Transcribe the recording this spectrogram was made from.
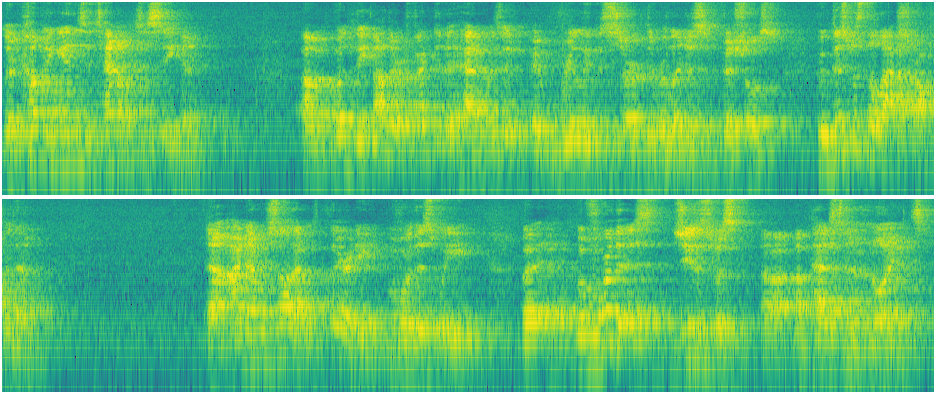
They're coming into town to see him. Um, but the other effect that it had was it, it really disturbed the religious officials, who this was the last straw for them. Now, I never saw that with clarity before this week. But before this, Jesus was uh, a pest and an annoyance.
